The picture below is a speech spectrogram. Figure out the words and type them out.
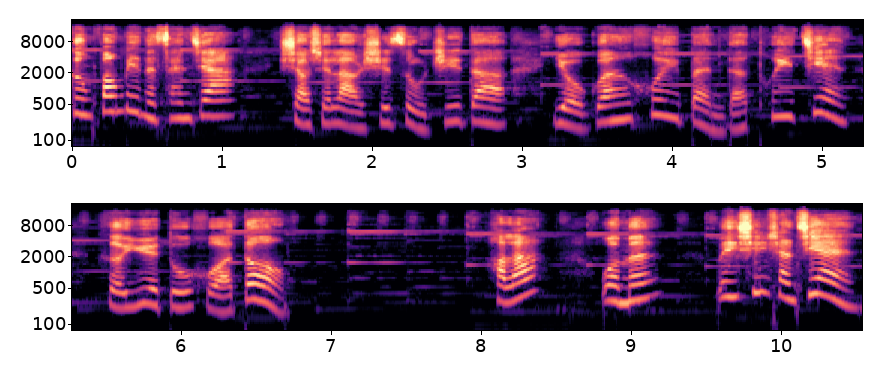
更方便的参加小雪老师组织的有关绘本的推荐。和阅读活动。好啦，我们微信上见。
